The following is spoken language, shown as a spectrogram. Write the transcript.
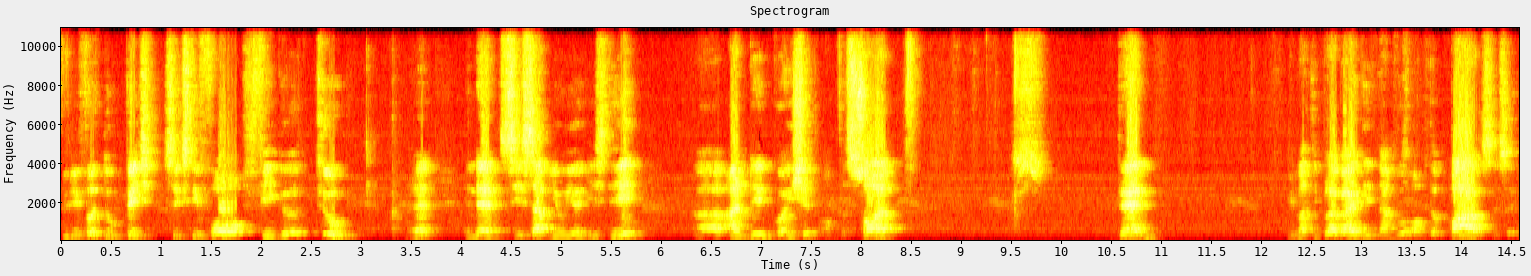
you refer to page 64 figure 2. Right? And then C sub U here is the uh, undrained cohesion of the soil. Then we multiply by the number of the piles. So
